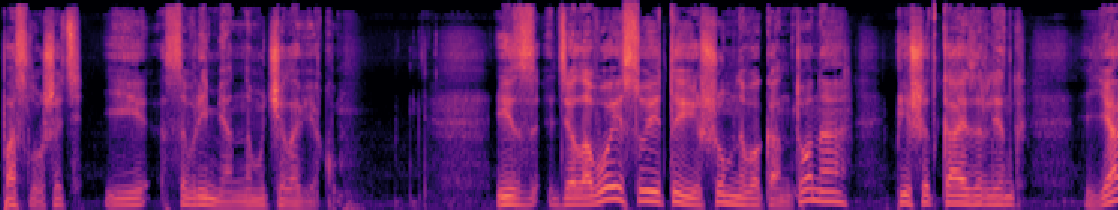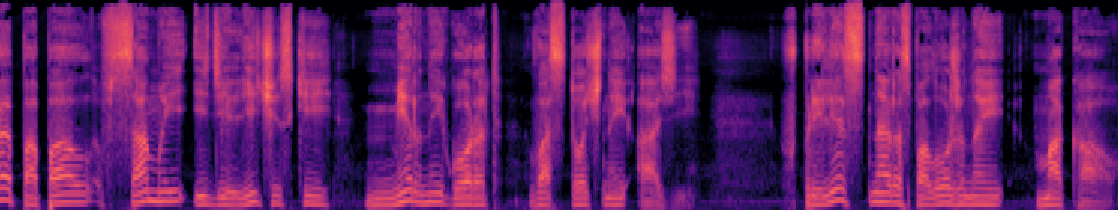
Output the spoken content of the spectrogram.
послушать и современному человеку. Из деловой суеты шумного кантона, пишет Кайзерлинг, я попал в самый идиллический мирный город Восточной Азии, в прелестно расположенной Макао.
